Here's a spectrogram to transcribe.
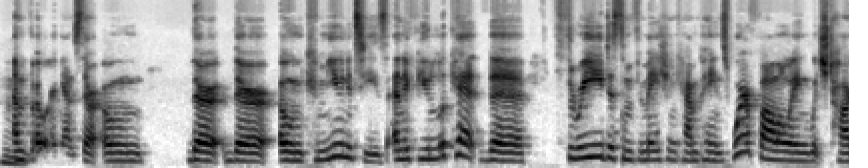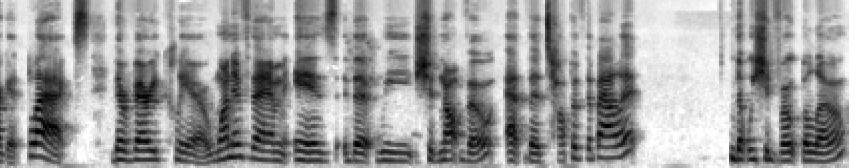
hmm. and vote against their own their their own communities. And if you look at the three disinformation campaigns we're following, which target Blacks, they're very clear. One of them is that we should not vote at the top of the ballot, that we should vote below.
